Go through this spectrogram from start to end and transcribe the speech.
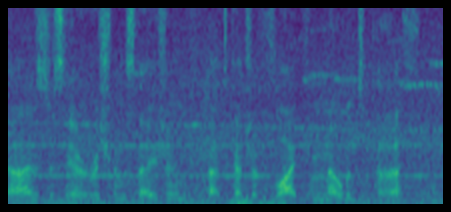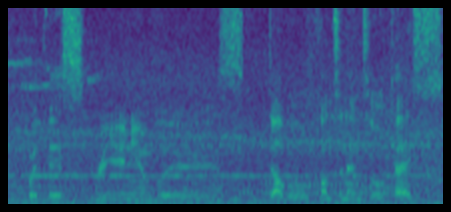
guys, just here at Richmond Station, about to catch a flight from Melbourne to Perth with this Reunion Blues double continental case.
